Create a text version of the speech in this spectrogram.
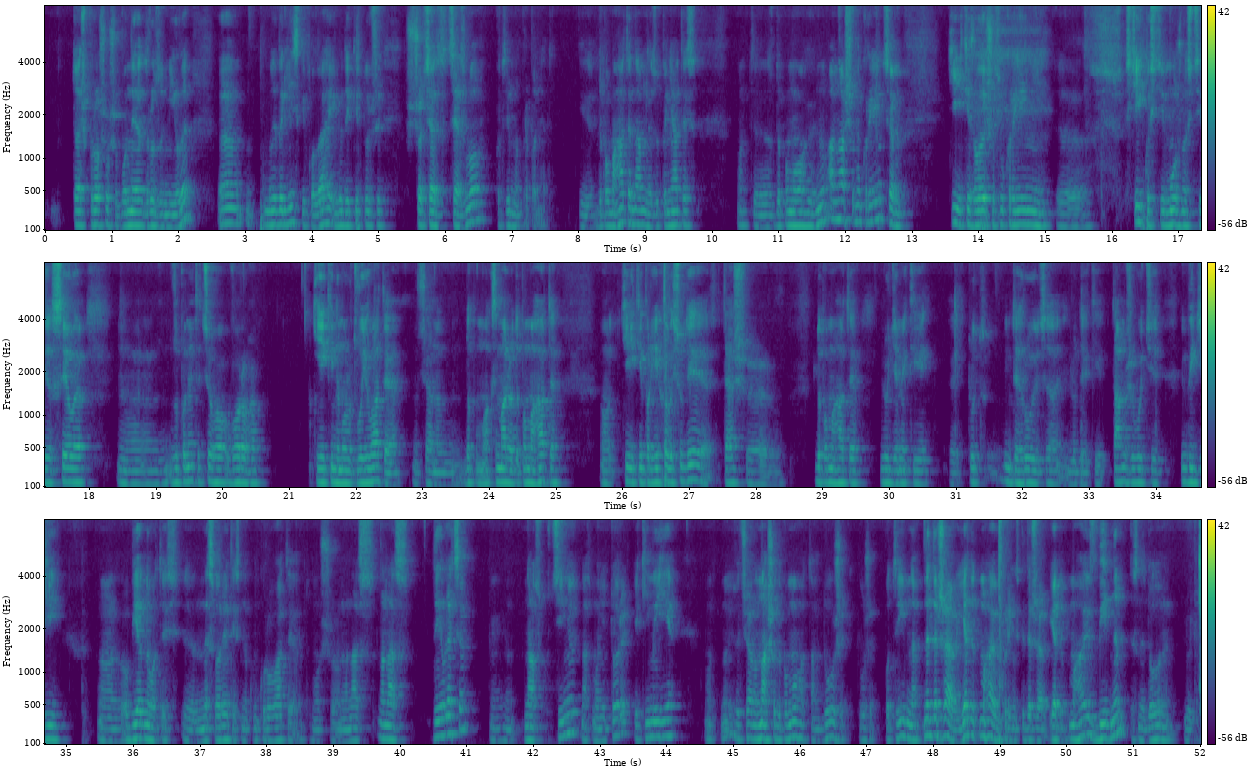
теж прошу, щоб вони зрозуміли, е, мої бельгійські колеги і люди, які тут живуть, що це, це зло потрібно припинити. І допомагати нам, не зупинятись от, е, з допомогою. Ну, а нашим українцям, ті, які залишились в Україні, стійкості, мужності, сили зупинити цього ворога. Ті, які не можуть воювати, звичайно, максимально допомагати. От, ті, які приїхали сюди, теж е, допомагати людям, які е, тут інтегруються, люди, які там живуть в біді, е, об'єднуватись, е, не сваритись, не конкурувати, тому що на нас, на нас дивляться, нас оцінюють, нас моніторять, які ми є. Ну і звичайно, наша допомога там дуже дуже потрібна. Не державі. Я не допомагаю українській державі, я допомагаю бідним, знедоленим людям,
